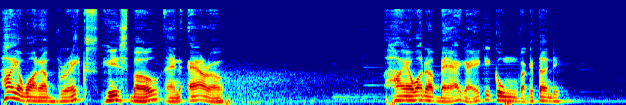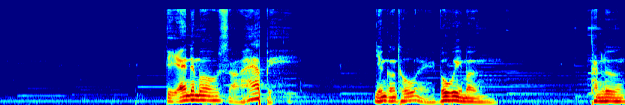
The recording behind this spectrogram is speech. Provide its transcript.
Hayawara à breaks his bow and arrow. Hayawara à bẻ gãy cái cung và cái tên đi. The animals are happy. Những con thú này vui mừng. Thanh lương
